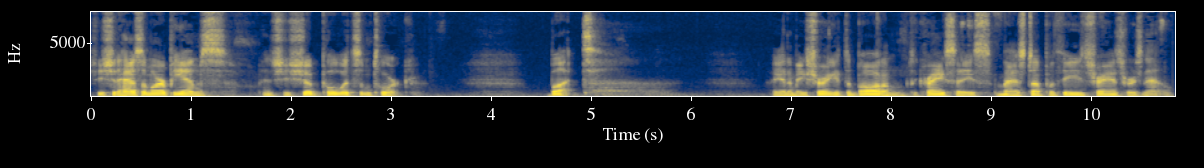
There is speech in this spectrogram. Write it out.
She should have some RPMs and she should pull with some torque. But I got to make sure I get the bottom, the crankcase, matched up with these transfers now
